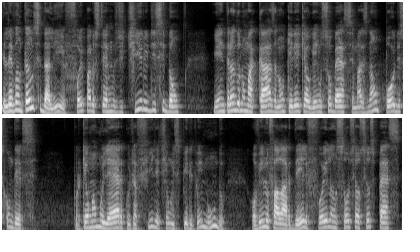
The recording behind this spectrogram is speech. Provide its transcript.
E levantando-se dali, foi para os termos de Tiro e de Sidom, e entrando numa casa não queria que alguém o soubesse, mas não pôde esconder-se. Porque uma mulher cuja filha tinha um espírito imundo, ouvindo falar dele, foi e lançou-se aos seus pés,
